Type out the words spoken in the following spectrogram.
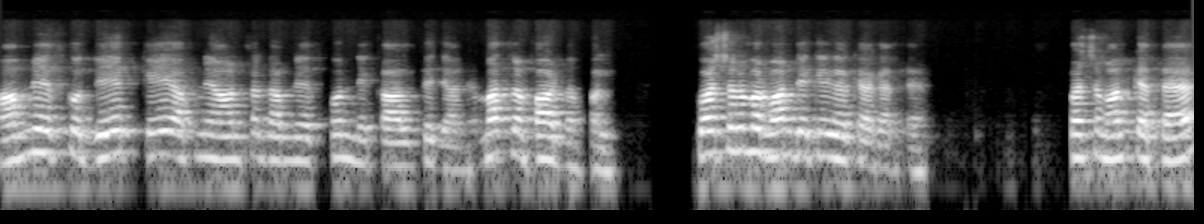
हमने इसको देख के अपने आंसर हमने इसको निकालते जाने। मतलब for example question number one देखेगा क्या कहते हैं। क्वेश्चन वन कहता है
